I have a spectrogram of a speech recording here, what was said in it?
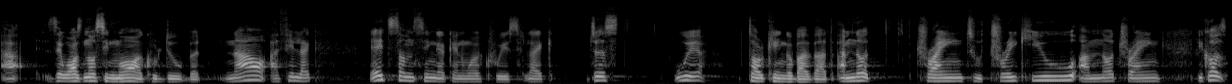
I, there was nothing more I could do. But now I feel like it's something I can work with. Like, just we're talking about that. I'm not trying to trick you. I'm not trying, because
